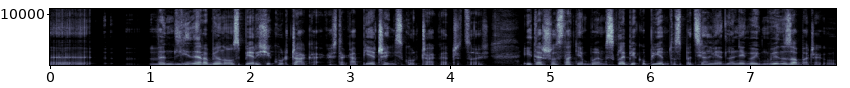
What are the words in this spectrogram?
e, wędlinę robioną z piersi kurczaka, jakaś taka pieczeń z kurczaka czy coś. I też ostatnio byłem w sklepie, kupiłem to specjalnie dla niego i mówię, no zobacz, jaką,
